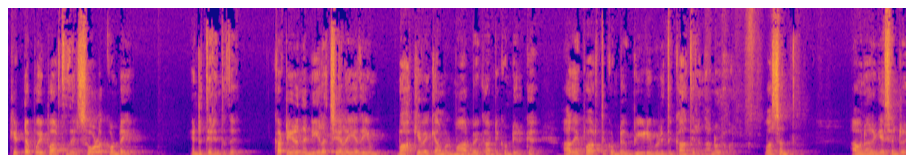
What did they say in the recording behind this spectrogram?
கிட்ட போய் பார்த்ததில் சோழக்கொண்டை என்று தெரிந்தது. கட்டியிருந்த நீலச்சேலை எதையும் பாக்கி வைக்காமல் மார்பை காட்டிக் கொண்டிருக்க அதை பார்த்து கொண்டு பீடி பிடித்து காத்திருந்தான் ஒருவன். வசந்த் அவன் அருகே சென்று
